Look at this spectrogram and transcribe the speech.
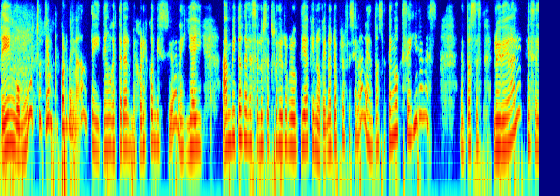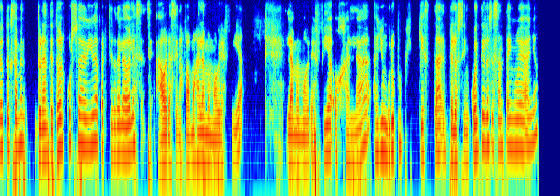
tengo mucho tiempo por delante y tengo que estar en mejores condiciones y hay ámbitos de la salud sexual y reproductiva que no ven otros profesionales, entonces tengo que seguir en eso. Entonces, lo ideal es el autoexamen durante todo el curso de vida a partir de la adolescencia. Ahora, si nos vamos a la mamografía, la mamografía, ojalá hay un grupo que está entre los 50 y los 69 años,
